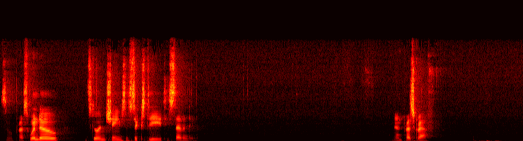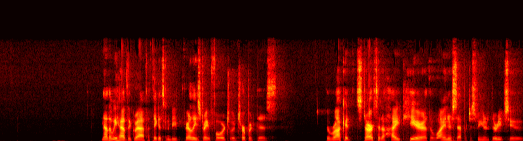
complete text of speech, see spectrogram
So we'll press window. Let's go ahead and change the 60 to 70. And press graph. Now that we have the graph, I think it's going to be fairly straightforward to interpret this the rocket starts at a height here at the y-intercept, which is 332.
